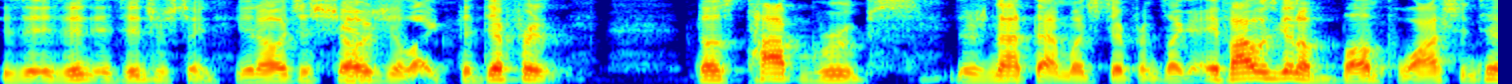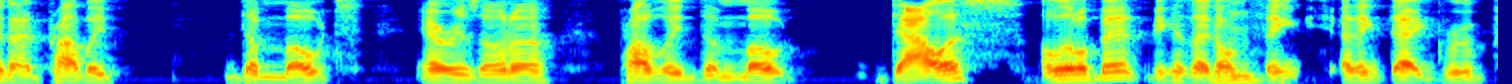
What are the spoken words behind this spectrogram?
is is it's interesting. You know, it just shows yeah. you like the different those top groups, there's not that much difference. Like if I was going to bump Washington, I'd probably demote Arizona, probably demote Dallas a little bit because I don't mm-hmm. think I think that group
